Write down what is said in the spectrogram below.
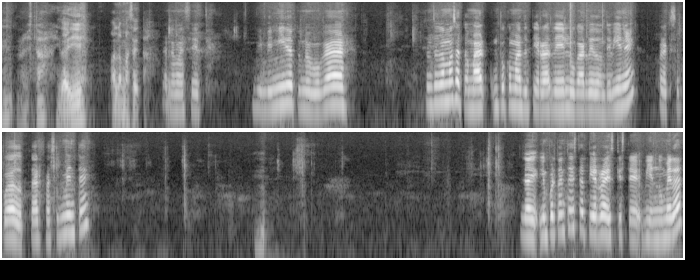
Ahí está. Y de ahí a la maceta. A la maceta. Bienvenido a tu nuevo hogar. Entonces vamos a tomar un poco más de tierra del lugar de donde viene para que se pueda adoptar fácilmente. La- lo importante de esta tierra es que esté bien húmeda.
